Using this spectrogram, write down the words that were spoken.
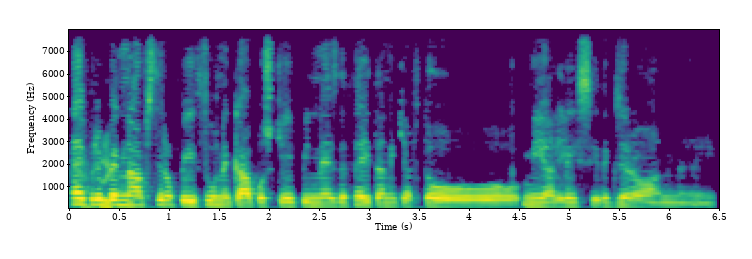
Θα έπρεπε να αυστηροποιηθούν κάπως και οι ποινές. Δεν θα ήταν και αυτό μία λύση. Δεν ξέρω αν... Ε,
